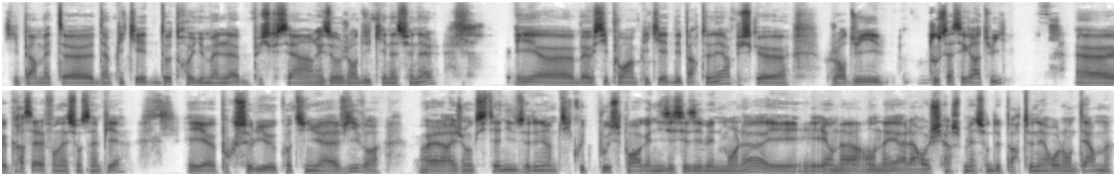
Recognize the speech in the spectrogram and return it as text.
qui permette d'impliquer d'autres Human Lab puisque c'est un réseau aujourd'hui qui est national et euh, bah aussi pour impliquer des partenaires puisque aujourd'hui tout ça c'est gratuit euh, grâce à la Fondation Saint-Pierre. Et euh, pour que ce lieu continue à vivre la région Occitanie nous a donné un petit coup de pouce pour organiser ces événements là et, on est à la recherche bien sûr de partenaires au long terme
